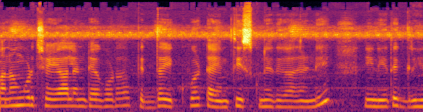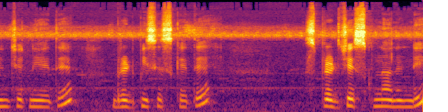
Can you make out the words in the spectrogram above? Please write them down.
మనం కూడా చేయాలంటే కూడా పెద్ద ఎక్కువ టైం తీసుకునేది కాదండి. నేనైతే గ్రీన్ చట్నీ అయితే బ్రెడ్ పీసెస్కి అయితే స్ప్రెడ్ చేసుకున్నానండి.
